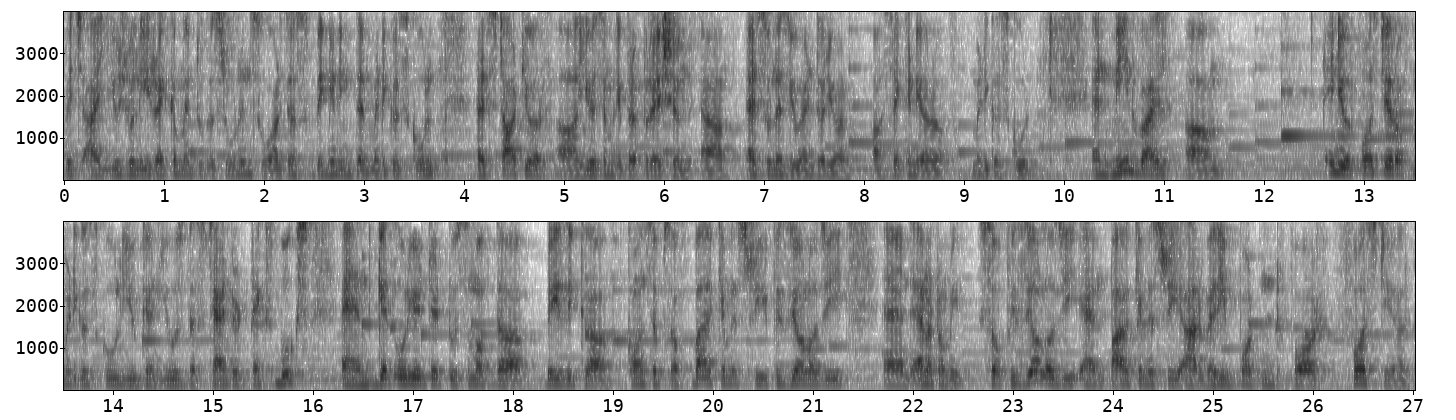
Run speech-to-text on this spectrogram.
which i usually recommend to the students who are just beginning their medical school that start your uh, usmle preparation uh, as soon as you enter your uh, second year of medical school. And meanwhile um, in your first year of medical school you can use the standard textbooks and get oriented to some of the basic uh, concepts of biochemistry physiology and anatomy. So physiology and biochemistry are very important for first year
